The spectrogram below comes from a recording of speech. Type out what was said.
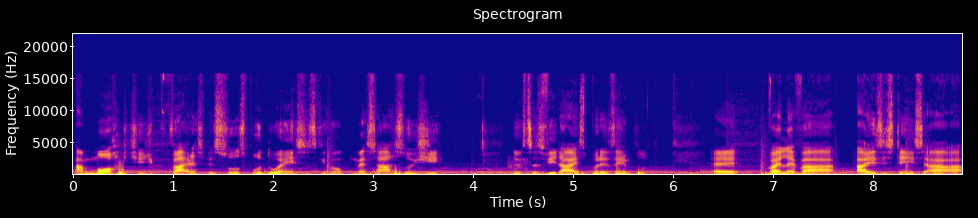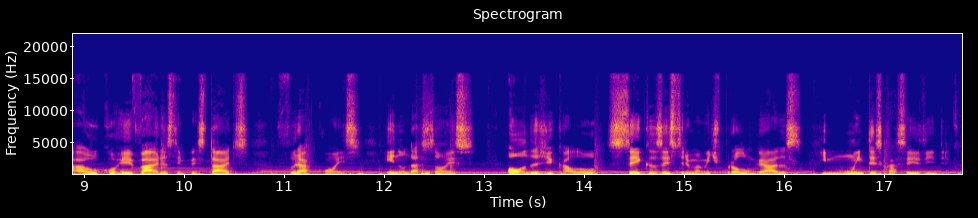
à morte de várias pessoas por doenças que vão começar a surgir, doenças virais, por exemplo. É, vai levar a existência a, a ocorrer várias tempestades, furacões, inundações, ondas de calor, secas extremamente prolongadas e muita escassez hídrica.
